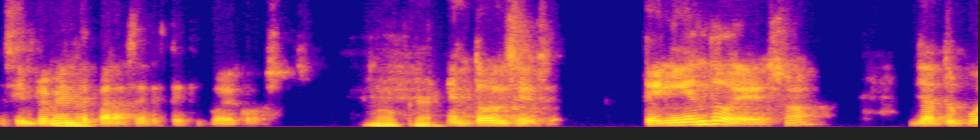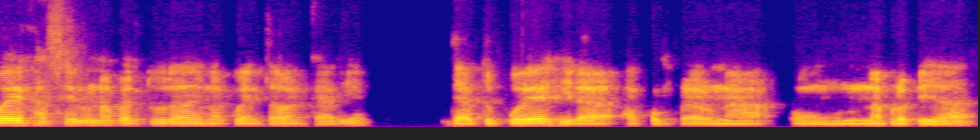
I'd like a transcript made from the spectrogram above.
simplemente para hacer este tipo de cosas. Entonces, teniendo eso, ya tú puedes hacer una apertura de una cuenta bancaria, ya tú puedes ir a, comprar una, una propiedad,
